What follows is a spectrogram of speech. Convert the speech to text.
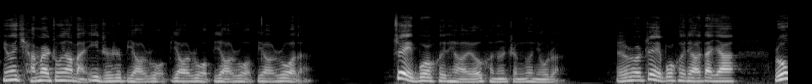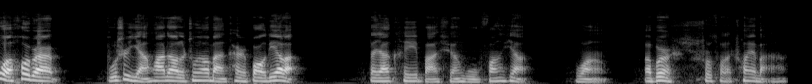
因为前面中小板一直是比较弱、比较弱、比较弱、比较弱的，这一波回调有可能整个扭转。也就是说，这一波回调，大家如果后边不是演化到了中小板开始暴跌了，大家可以把选股方向往啊，不是说错了，创业板哈。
